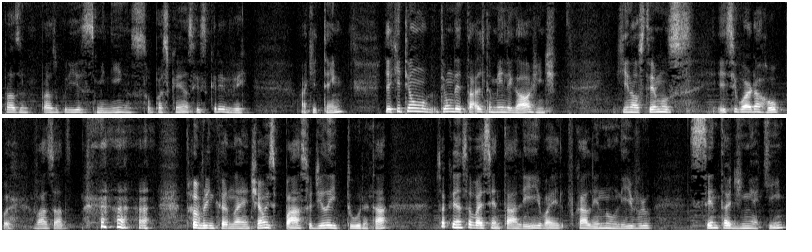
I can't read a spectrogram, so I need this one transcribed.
para as gurias meninas ou para as crianças escrever. Aqui tem. E aqui tem um, tem um detalhe também legal, gente, que nós temos esse guarda-roupa vazado. tô brincando, né, gente? É um espaço de leitura, tá? Sua criança vai sentar ali, vai ficar lendo um livro sentadinha aqui.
